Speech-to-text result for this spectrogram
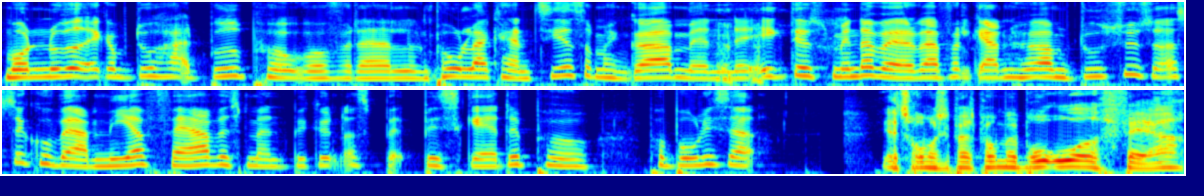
Morten, nu ved jeg ikke, om du har et bud på, hvorfor der er en Polak, han siger, som han gør, men øh, ikke desto mindre vil jeg i hvert fald gerne høre, om du synes også, det kunne være mere fair, hvis man begynder at beskatte på, på boligsalg? Jeg tror, man skal passe på med at bruge ordet færre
